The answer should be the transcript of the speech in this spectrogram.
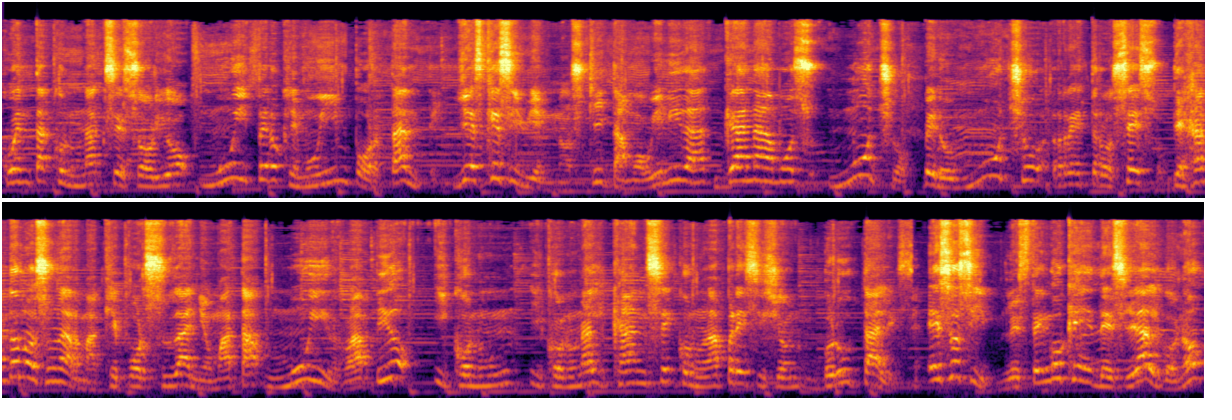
cuenta con un accesorio muy pero que muy importante. Y es que si bien nos quita movilidad, ganamos mucho, pero mucho retroceso, dejándonos un arma que por su daño mata muy rápido y con un, y con un alcance, con una precisión brutales. Eso sí, les tengo que decir algo, ¿no?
